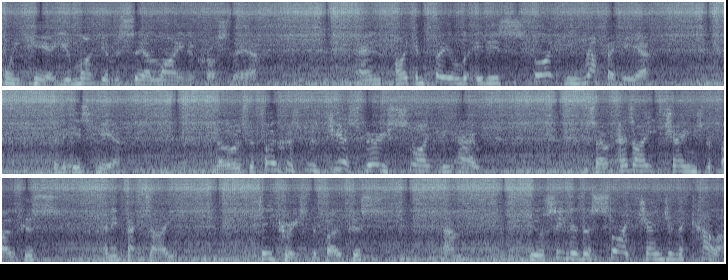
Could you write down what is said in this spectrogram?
point here. You might be able to see a line across there. And I can feel that it is slightly rougher here than it is here. In other words, the focus was just very slightly out. So as I change the focus, and in fact I decrease the focus, um, you'll see there's a slight change in the colour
